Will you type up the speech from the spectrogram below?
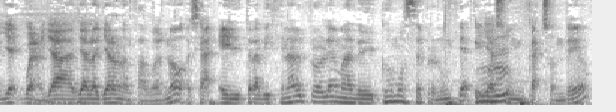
ya, bueno, ya, ya, lo, ya lo lanzamos, ¿no? O sea, el tradicional problema de cómo se pronuncia, que ya es un cachondeo.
